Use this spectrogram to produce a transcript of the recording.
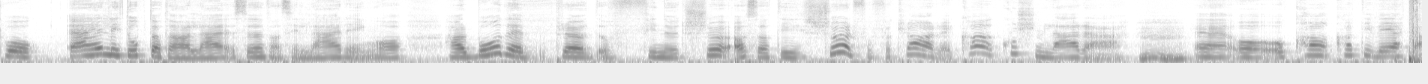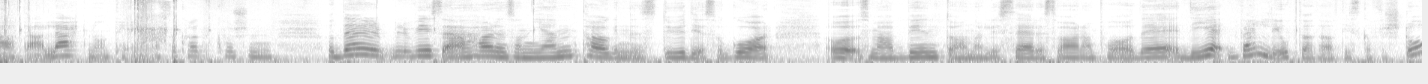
på Jeg er litt opptatt av studentene sin læring. Og har både prøvd å finne ut selv, altså at de sjøl får forklare hva, hvordan lærer jeg, mm. eh, og, og hva, hva de vet jeg at jeg har lært noen ting. Altså, hva, hvordan, og der viser Jeg har en sånn gjentagende studie som går, og som jeg har begynt å analysere svarene på. Det, de er veldig opptatt av at de skal forstå.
